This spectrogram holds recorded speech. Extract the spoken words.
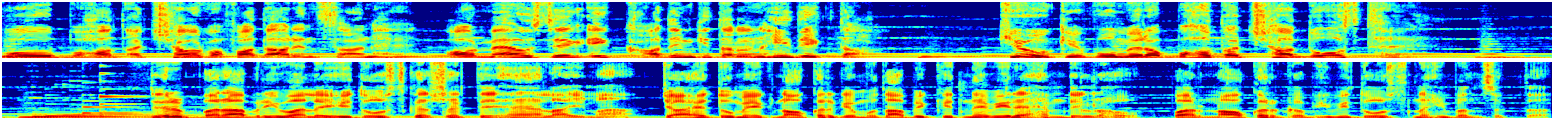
वो बहुत अच्छा और वफादार इंसान है और मैं उसे एक खादिम की तरह नहीं देखता। क्योंकि वो मेरा बहुत अच्छा दोस्त है। सिर्फ़ बराबरी वाले ही दोस्त कर सकते हैं अलाइमा। चाहे तुम एक नौकर के मुताबिक कितने भी रहम दिल रहो पर नौकर कभी भी दोस्त नहीं बन सकता।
